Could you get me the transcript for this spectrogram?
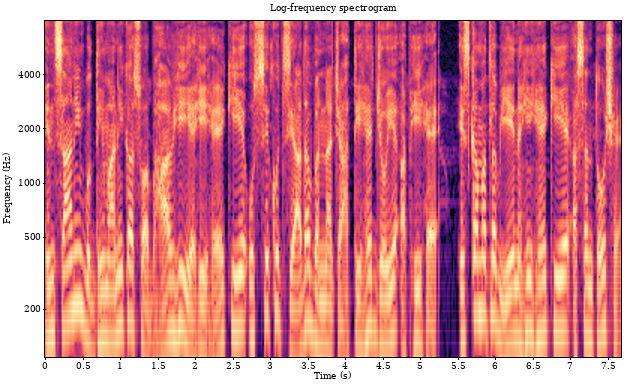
इंसानी बुद्धिमानी का स्वभाव ही यही है कि ये उससे कुछ ज़्यादा बनना चाहती है जो ये अभी है। इसका मतलब ये नहीं है कि ये असंतोष है।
